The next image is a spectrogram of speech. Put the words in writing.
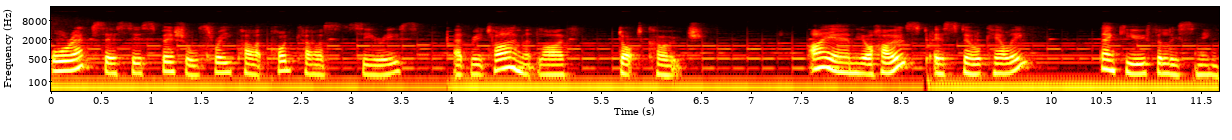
or access this special three part podcast series at retirementlife.coach. I am your host, Estelle Kelly. Thank you for listening.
